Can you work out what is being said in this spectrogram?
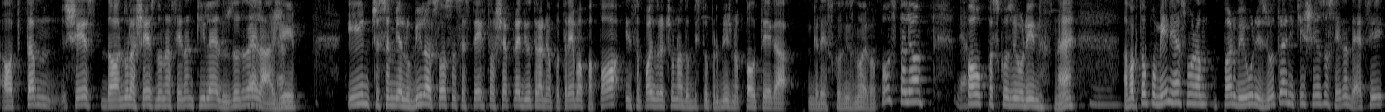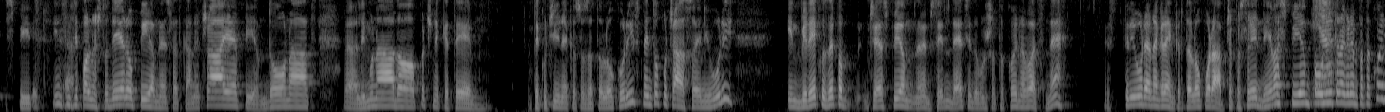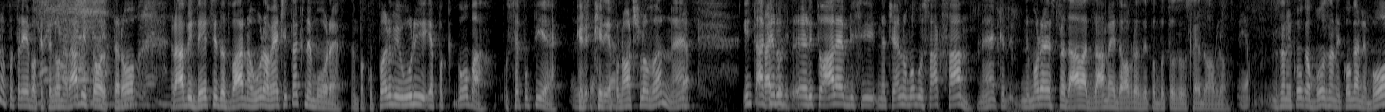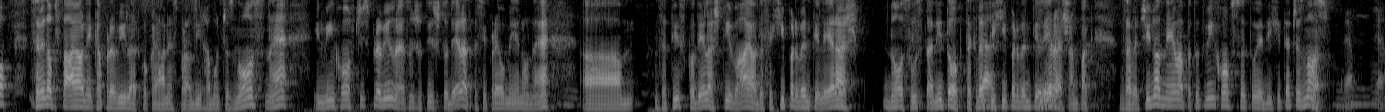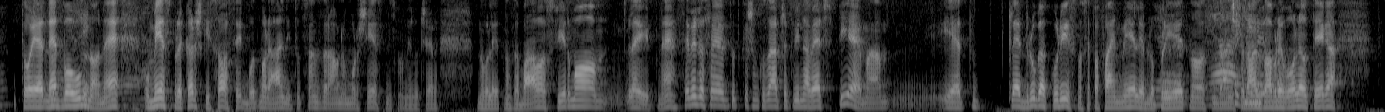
od tam 6 do 0,6 do 0,7 kg zjutraj lažji. In če sem je ljubila, celo sem se stehtal še pred jutranjo potrebo, pa po, in sem pa izračunal, da v bistvu približno pol tega gre skozi znoj v posteljo, ja. pol pa skozi urin. Ne? Ampak to pomeni, jaz moram prvi uri zjutraj nekje 6 do 7 deci spiti. In sem ja. si pa naštudiral, pijem ne sladkane čaje, pijem donat, eh, limonado, pač neke te tekočine, ki so za telo koristne in to počasi v eni uri. In bi rekel, zdaj pa, če jaz pijem, ne vem, 7 deci, da bom šel takoj na vrst. Ne. Jaz tri ure ne grem, ker telo porab. Če pa sred dneva spijem pol Ja. litra, grem pa takoj na potrebo, ker Ja, telo ja, ne ja, rabi ja. toliko. Telo rabi deci do 2 na uro, več in tako ne more. Ampak v prvi uri je pa goba, vse popije, ker, Res je, ker je ja. po noč šlo ven. Ne. Ja. In take rituale bi si načelno mogel vsak sam, ne, ker ne more jaz predavati, za me je dobro, zdaj pa bo to za vse dobro. Ja. Za nekoga bo, za nekoga ne bo. Seveda obstajajo neka pravila, tako kot Janes pravi, dihamo čez nos. Ne? In Vinhof, čist pravilno, jaz sem šel tisto študirati, kar si prej omenil. ne. Um, za tisto, ko delaš ti vajo, da se hiperventiliraš, nos, usta ni to, takrat Ja. ti hiperventiliraš, ampak za večino dneva, pa tudi Vinhof svetuje, dihite čez nos. Ja, ja. To je nedvoumno. Ne? Vmes prekrški so, sej bodimo realni, tudi sam zdrav ne moreš jesti. Mi smo imeli včeraj novoletno zabavo s firmo. Lej, ne? Sej veš, da se tudi kakšen kozarček vina več spije, ma, je tudi tle druga korist, smo se pa fajn imeli, je bilo Ja. prijetno, sem Ja. danes še danes mi- dobre volje od tega.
